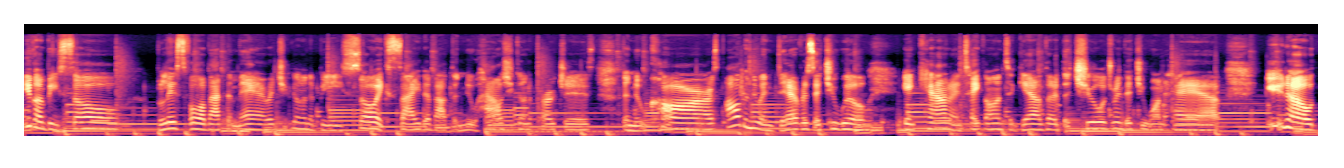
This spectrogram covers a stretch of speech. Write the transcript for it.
You're gonna be so blissful about the marriage. You're going to be so excited about the new house you're going to purchase, the new cars, all the new endeavors that you will encounter and take on together, the children that you want to have. You know,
